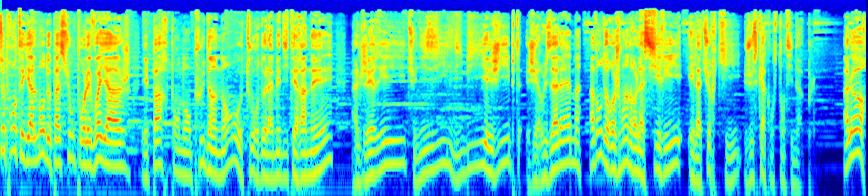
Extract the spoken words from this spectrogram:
Se prend également de passion pour les voyages et part pendant plus d'un an autour de la Méditerranée, Algérie, Tunisie, Libye, Égypte, Jérusalem, avant de rejoindre la Syrie et la Turquie jusqu'à Constantinople. Alors,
